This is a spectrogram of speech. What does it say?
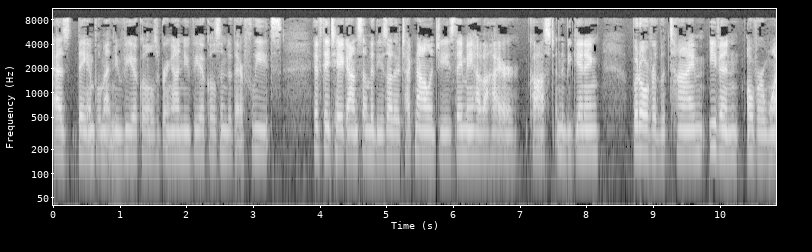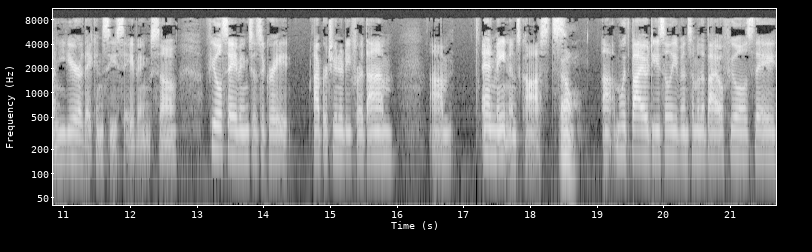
as they implement new vehicles, bring on new vehicles into their fleets. If they take on some of these other technologies, they may have a higher cost in the beginning, but over the time, even over one year, they can see savings. So fuel savings is a great opportunity for them, um, and maintenance costs. Oh. Um, with biodiesel, even some of the biofuels, they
